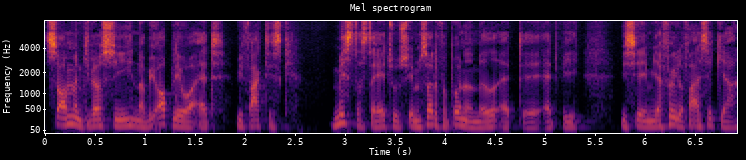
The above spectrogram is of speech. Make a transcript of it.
Så om man kan vi også sige, når vi oplever, at vi faktisk mister status, jamen så er det forbundet med, at, øh, at vi, vi siger, jamen jeg føler faktisk ikke, at jeg,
